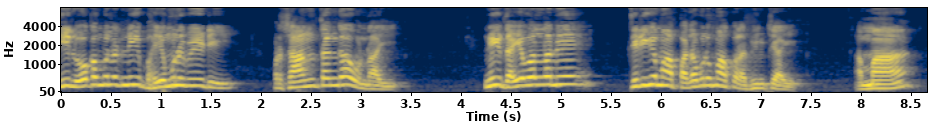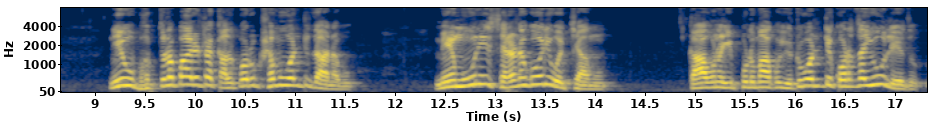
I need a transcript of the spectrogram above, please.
ఈ లోకములన్నీ భయమును వీడి ప్రశాంతంగా ఉన్నాయి. నీ దయ వల్లనే తిరిగి మా పదవులు మాకు లభించాయి. అమ్మా నీవు భక్తుల పాలిట కల్పవృక్షము వంటి దానవు. మేము నీ శరణగోరి వచ్చాము. కావున ఇప్పుడు మాకు ఎటువంటి కొరతయూ లేదు.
